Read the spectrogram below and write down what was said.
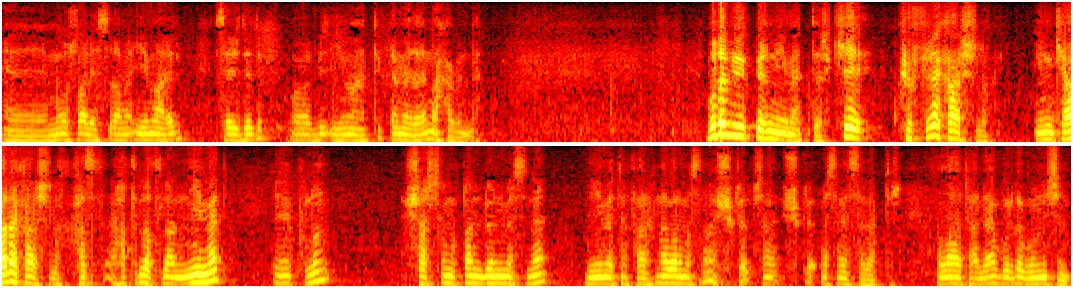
e, Musa Aleyhisselam'a iman edip secde edip biz iman ettik demelerinin akabinde. Bu da büyük bir nimettir ki küfre karşılık, inkara karşılık hatırlatılan nimet e, kulun şaşkınlıktan dönmesine, nimetin farkına varmasına, şükretmesine, şükretmesine sebeptir. Allahu Teala burada bunun için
